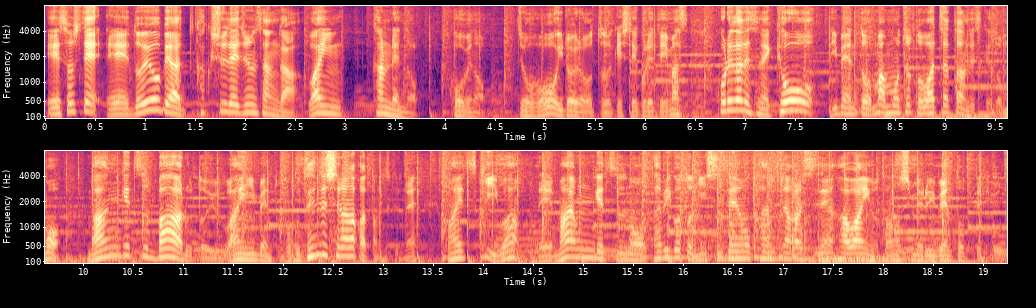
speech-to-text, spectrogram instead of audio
えー、そして、え土曜日は各週でじゅんさんがワイン関連の神戸の情報をいろいろお届けしてくれています。これがですね今日イベントまあもうちょっと終わっちゃったんですけども満月バールというワインイベント僕全然知らなかったんですけどね。毎月は、えー、満月の旅ごとに自然を感じながら自然派ワインを楽しめるイベントっていう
